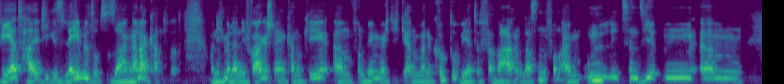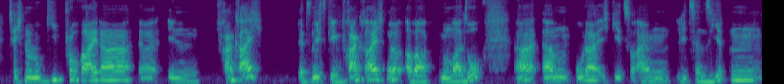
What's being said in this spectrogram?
werthaltiges Label sozusagen anerkannt wird. Und ich mir dann die Frage stellen kann, okay, ähm, von wem möchte ich gerne meine Kryptowerte verwahren lassen? Von einem unlizenzierten ähm, Technologieprovider äh, in Frankreich Jetzt nichts gegen Frankreich, ne, aber nur mal so. Ja, ähm, oder ich gehe zu einem lizenzierten,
